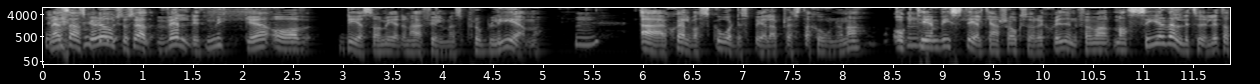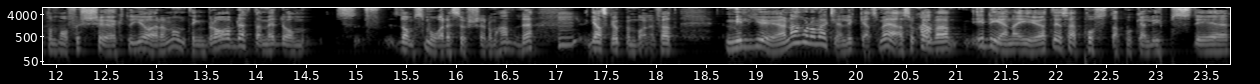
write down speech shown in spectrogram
Men sen skulle jag också säga att väldigt mycket av det som är den här filmens problem mm. är själva skådespelarprestationerna. Och mm. till en viss del kanske också regin, för man, man ser väldigt tydligt att de har försökt att göra någonting bra av detta med de, de små resurser de hade. Mm. Ganska uppenbarligen, för att miljöerna har de verkligen lyckats med. Alltså själva ja. idéerna är ju att det är så här postapokalyps, det är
